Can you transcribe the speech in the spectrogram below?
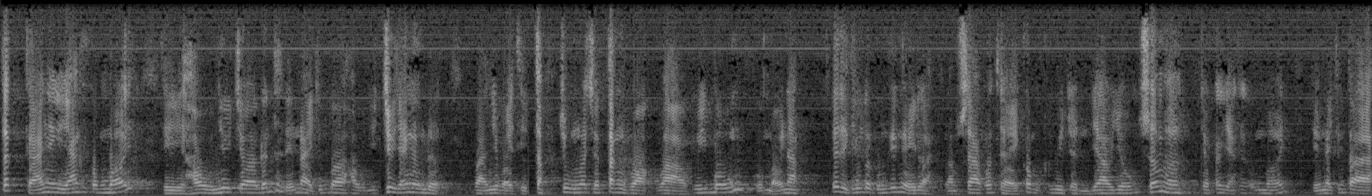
tất cả những dự án khởi công mới thì hầu như cho đến thời điểm này chúng ta hầu như chưa giải ngân được. Và như vậy thì tập trung nó sẽ tăng vọt vào quý 4 của mỗi năm thế thì chúng tôi cũng kiến nghị là làm sao có thể có một cái quy trình giao vốn sớm hơn cho các dự án công mới hiện nay chúng ta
